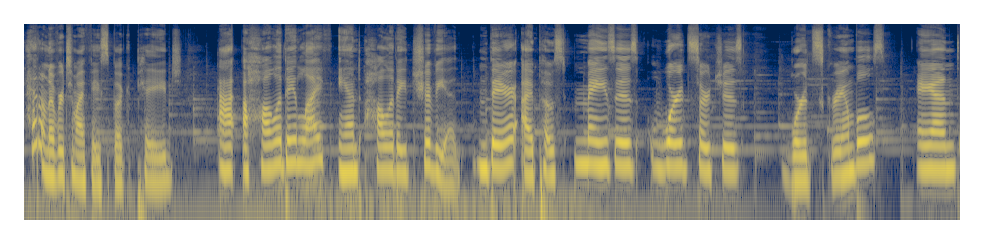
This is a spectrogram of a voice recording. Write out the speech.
head on over to my Facebook page at A Holiday Life and Holiday Trivia. There, I post mazes, word searches, word scrambles, and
